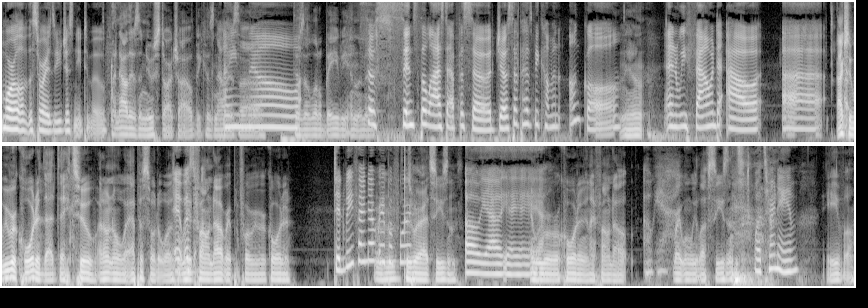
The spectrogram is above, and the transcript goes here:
Moral of the story is you just need to move. But now there's a new star child because now I there's a know. there's a little baby in the middle. So mix. since the last episode, Joseph has become an uncle, Yeah. and we found out. Uh, Actually, we recorded that day too. I don't know what episode it was. It but we was- had found out right before we recorded. did we find out right before? Because we were at Seasons oh yeah, yeah, yeah, yeah. and yeah. we were recording, and I found out oh yeah. right when we left Seasons. What's her name? Ava,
